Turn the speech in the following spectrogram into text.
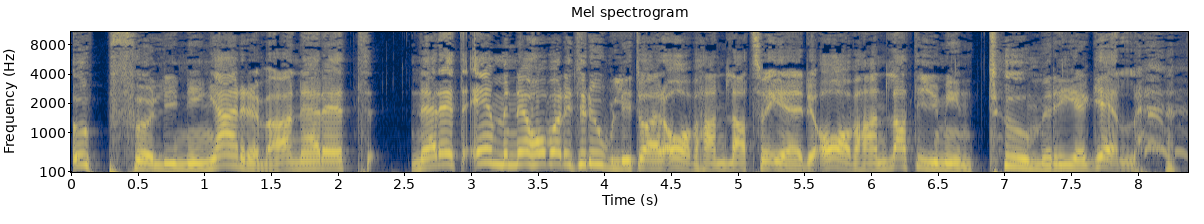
uppföljningar va, när ett när ett ämne har varit roligt och är avhandlat så är det avhandlat är ju min tumregel.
